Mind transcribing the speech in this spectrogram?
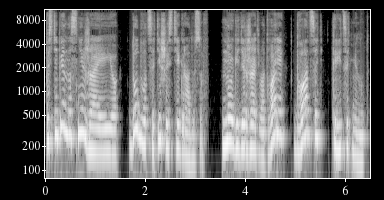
постепенно снижая ее до 26 градусов. Ноги держать в отваре 20-30 минут.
